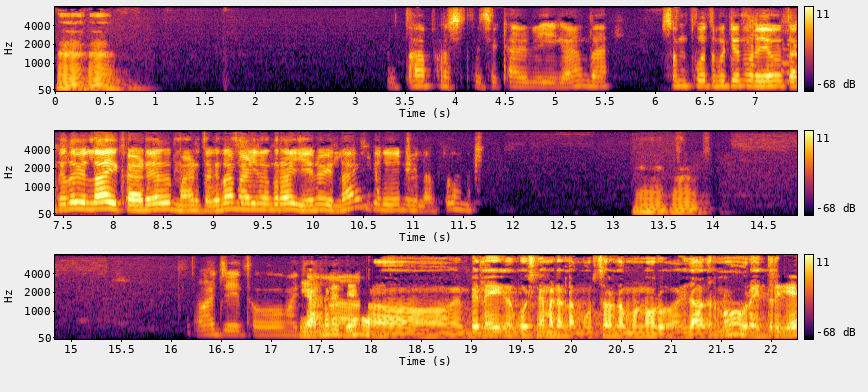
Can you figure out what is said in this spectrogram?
ಹ್ಮ್ ಪರಿಸ್ಥಿತಿ ಸಿಕ್ಕಾಗಿ ಈಗ ಅಂದ ಸುಮ್ ಕೂತ್ ಬಿಟ್ಟಿವಿ ನೋಡಿ ಏನು ತಗದು ಇಲ್ಲ ಈ ಕಡೆ ಮಾಡಿ ತಗದ ಮಾಡಿನ ಅಂದ್ರ ಏನೂ ಇಲ್ಲ ಈ ಕಡೆ ಏನೂ ಇಲ್ಲ. ಹ್ಮ್ ಹ್ಮ್. ಬೆಲೆ ಈಗ ಘೋಷಣೆ ಮಾಡ್ಯಾರಲ್ಲ ಮೂರ್ ಸಾವಿರದ ಮುನ್ನೂರು. ಇದಾದ್ರೂ ರೈತರಿಗೆ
